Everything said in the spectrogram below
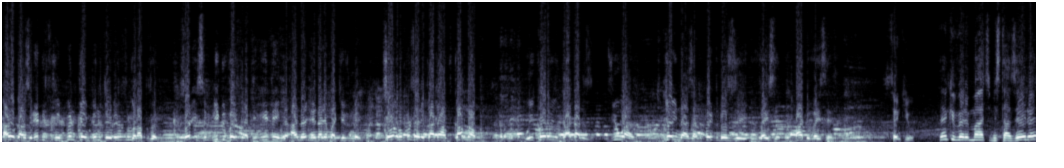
Arrogance leads to impunity, impunity leads to corruption. So it's a big face that is eating an NRM achievement. So Revolutionary Guard have come up. We call Ugandans, viewers, join us and fight those uh, vices, bad vices. Thank you. Thank you very much, Mr. Nzeire,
